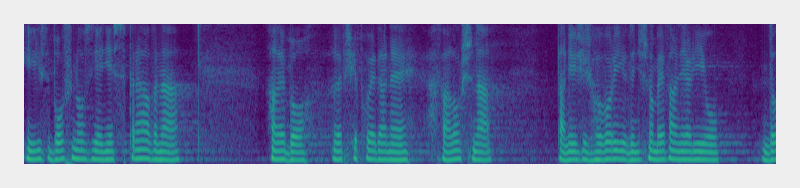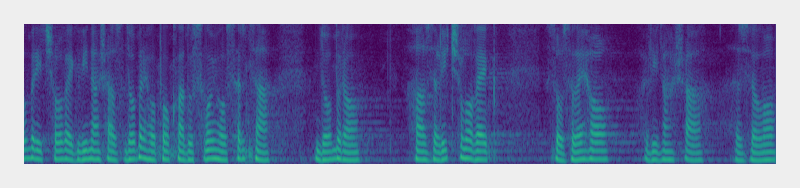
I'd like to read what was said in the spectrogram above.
ich zbožnosť je nesprávna, alebo lepšie povedané falošná. Pán Ježiš hovorí v dnešnom evaneliu, dobrý človek vynáša z dobrého pokladu svojho srdca dobro a zlý človek zo zlého vynáša zlo.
